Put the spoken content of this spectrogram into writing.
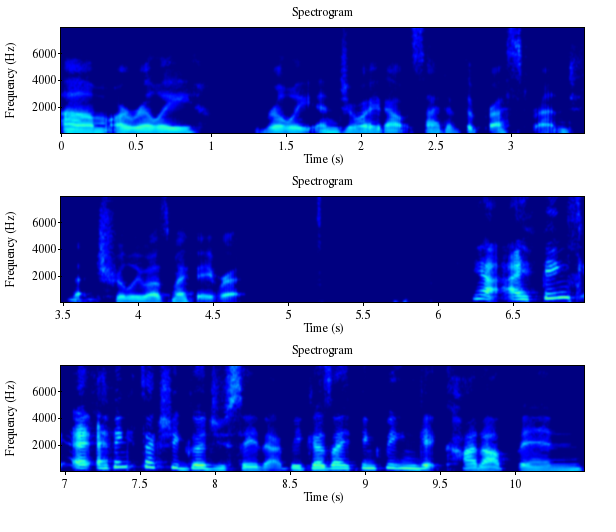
um, or really really enjoyed outside of the brest friend. That truly was my favorite. Yeah, I think I think it's actually good you say that because I think we can get caught up in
